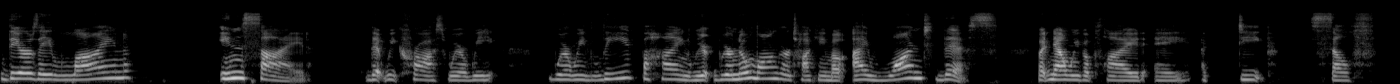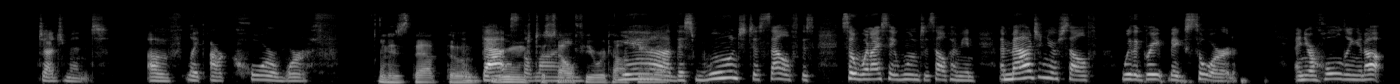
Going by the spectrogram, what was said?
there's a line inside that we cross where we where we leave behind. We're we're no longer talking about i want this but now we've applied a a deep self judgment of like our core worth. And is that the that's wound the to self you were talking yeah about? Yeah, this wound to self this so when i say wound to self i mean imagine yourself with a great big sword and you're holding it up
